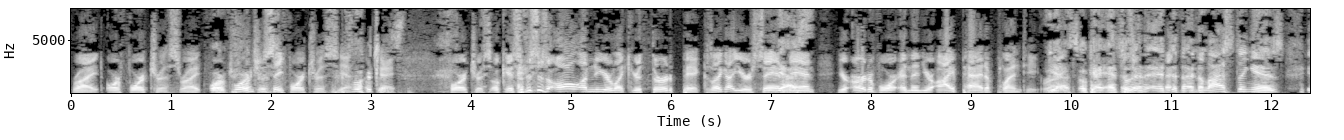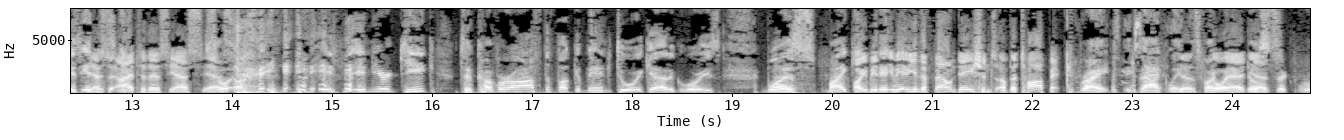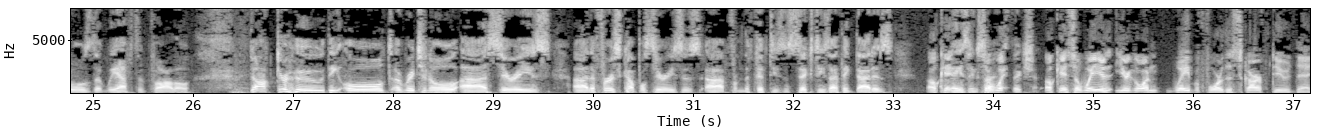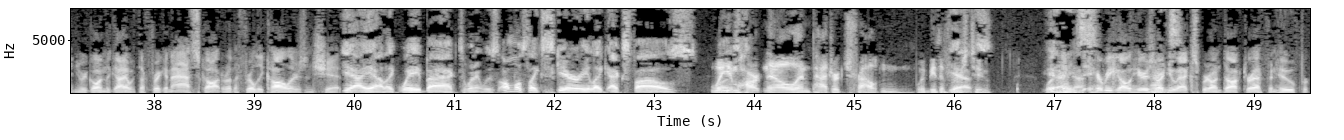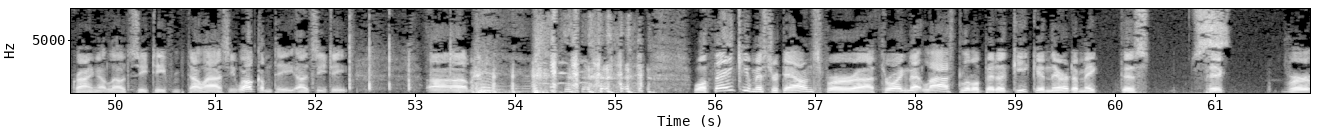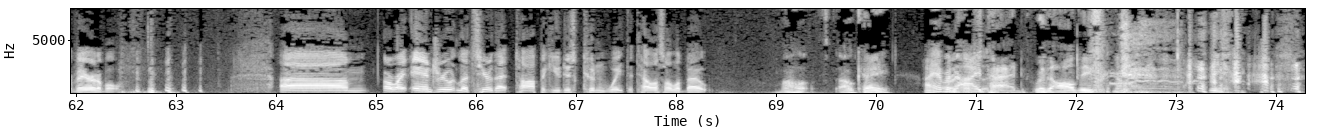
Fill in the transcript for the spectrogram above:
Right, or fortress, right? Or Why don't you fortress. say fortress? Yes. Fortress. Okay. Fortress. Okay, so this is all under your like your third pick because I got your Sandman, Yes. your Art of War, and then your iPad of plenty. Right? Yes. Okay. And so and, and, and the last thing is is in yes. this, add to this. Yes. Yes. So in, in your geek to cover off the fucking mandatory categories was my oh, you mean, you mean the foundations of the topic? Right, exactly. Yes, fucking- go ahead, Those yes. strict rules that we have to follow. Doctor Who, the old original uh, series, uh, the first couple series is uh, from the 50s and 60s. I think that is Okay. amazing so science wait, fiction. Okay, so wait, you're going way before the scarf dude. Then you're going the guy with the friggin' ascot or the frilly collars and shit. Yeah, yeah, like way back to when it was almost like scary, like X Files. William Hartnell and Patrick Troughton would be the first Yes. two. Yeah, Nice. Here we go. Here's our new expert on Doctor F and Who for crying out loud. CT from Tallahassee. Welcome to uh, CT. Um, well, thank you, Mr. Downs, for uh, throwing that last little bit of geek in there to make this pick ver- veritable. um, all right, Andrew, let's hear that topic you just couldn't wait to tell us all about. Well, okay. I have Or an a- iPad with all these. No.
